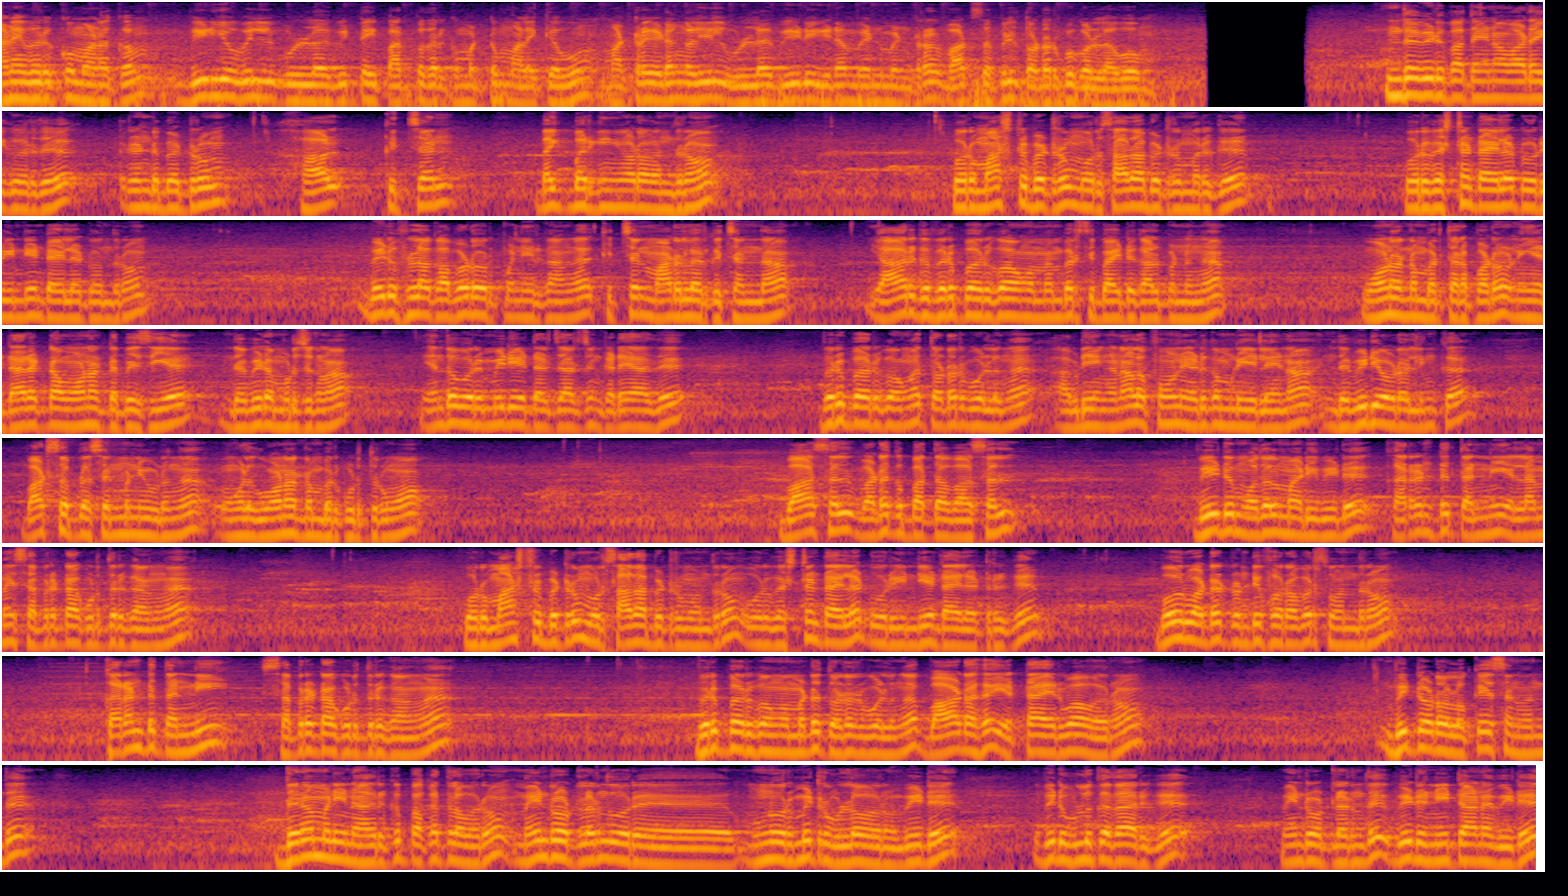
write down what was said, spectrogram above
அனைவருக்கும் வணக்கம். வீடியோவில் உள்ள வீட்டை பார்ப்பதற்கு மட்டும் அழைக்கவும் மற்ற இடங்களில் உள்ள வீடு இடம் வேண்டுமென்றால் வாட்ஸ்அப்பில் தொடர்பு கொள்ளவும். இந்த வீடு பார்த்தீங்கன்னா வாடகைக்கு வருது. ரெண்டு பெட்ரூம் ஹால் கிச்சன் பைக் பார்க்கிங்கோட வந்துடும் ஒரு மாஸ்டர் பெட்ரூம் ஒரு சாதா பெட்ரூம் இருக்குது ஒரு வெஸ்டர்ன் டாய்லெட் ஒரு இந்தியன் டாய்லெட் வந்துடும் வீடு ஃபுல்லாக கபோர்டு ஒர்க் பண்ணியிருக்காங்க. கிச்சன் மாடுலர் கிச்சன் தான். யாருக்கு விருப்பம் இருக்கோ அவங்க மெம்பர்ஷிப் ஆகிட்டு கால் பண்ணுங்கள் ஓனர் நம்பர் தரப்படும். நீங்கள் டைரெக்டாக ஓனர்கிட்ட பேசியே இந்த வீடை முடிச்சுக்கலாம். எந்த ஒரு மீடியேட்டர் சார்ஜும் கிடையாது. விருப்பம் இருக்கவங்க தொடர்பு கொள்ளுங்க. அப்படி எங்களால் ஃபோன் எடுக்க முடியலைன்னா இந்த வீடியோட லிங்க்கை வாட்ஸ்அப்பில் சென்ட் பண்ணி விடுங்க. உங்களுக்கு ஓனர் நம்பர் கொடுத்துருவோம். வாசல் வடக்கு பார்த்த வாசல். வீடு முதல் மாடி வீடு. கரண்ட்டு தண்ணி எல்லாமே செப்பரேட்டாக கொடுத்துருக்காங்க. ஒரு மாஸ்டர் பெட்ரூம் ஒரு சாதா பெட்ரூம் வந்துடும் ஒரு வெஸ்டர்ன் டாய்லெட் ஒரு இந்தியன் டாய்லெட் இருக்குது bore water twenty four hours வந்துடும் கரண்ட்டு தண்ணி செப்பரேட்டாக கொடுத்துருக்காங்க. விருப்பம் இருக்கவங்க மட்டும் தொடர்பு கொள்ளுங்கள் வாடகை எட்டாயிரரூபா வரும். வீட்டோட லொக்கேஷன் வந்து தினமணி நகருக்கு பக்கத்தில் வரும். மெயின் ரோட்லேருந்து ஒரு முந்நூறு மீட்ரு உள்ளே வரும் வீடு. வீடு உள்ளுக்க தான் இருக்குது மெயின் ரோட்லேருந்து வீடு நீட்டான வீடு.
